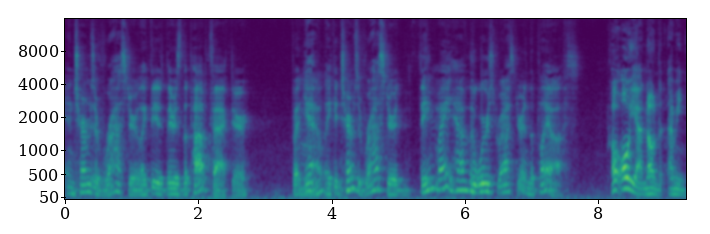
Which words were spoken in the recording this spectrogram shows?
in terms of roster, like there's, there's the pop factor, but yeah, Mm-hmm. like in terms of roster, they might have the worst roster in the playoffs. Oh, oh yeah, no, I mean,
